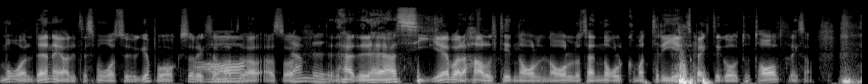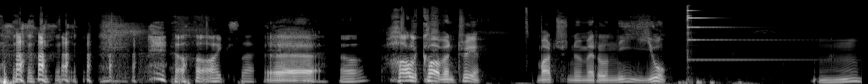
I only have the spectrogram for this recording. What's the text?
mål. Den är jag lite småsugen på också liksom. Ja, att, alltså, blir... det, här, det här ser jag bara halvtid 0-0 och sen 0,3 expected goal totalt liksom. ja, exakt. Eh, ja. Hull Coventry, match nummer 9. Mm.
